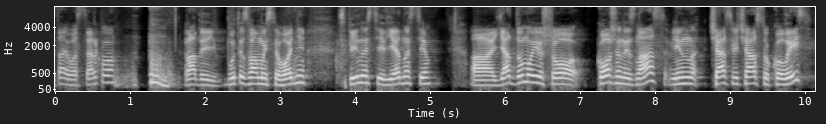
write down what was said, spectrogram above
Вітаю вас, церква. Радий бути з вами сьогодні в спільності в єдності. Я думаю, що кожен із нас він час від часу колись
